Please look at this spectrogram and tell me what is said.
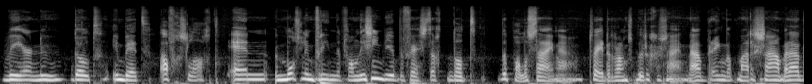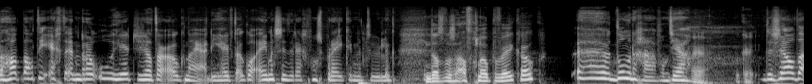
Weer nu dood in bed, afgeslacht. En moslimvrienden van die zien weer bevestigd dat de Palestijnen tweede rangsburgers zijn. Nou, breng dat maar eens samen. Nou, dat had, had hij echt. En Raoul Heertje zat er ook. Nou ja, die heeft ook wel enigszins recht van spreken natuurlijk. En dat was afgelopen week ook? Eh, donderdagavond, ja. Oh ja. Dezelfde,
